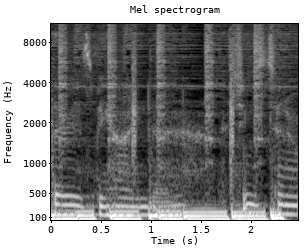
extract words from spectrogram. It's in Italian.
there is behind her. She must turn around.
